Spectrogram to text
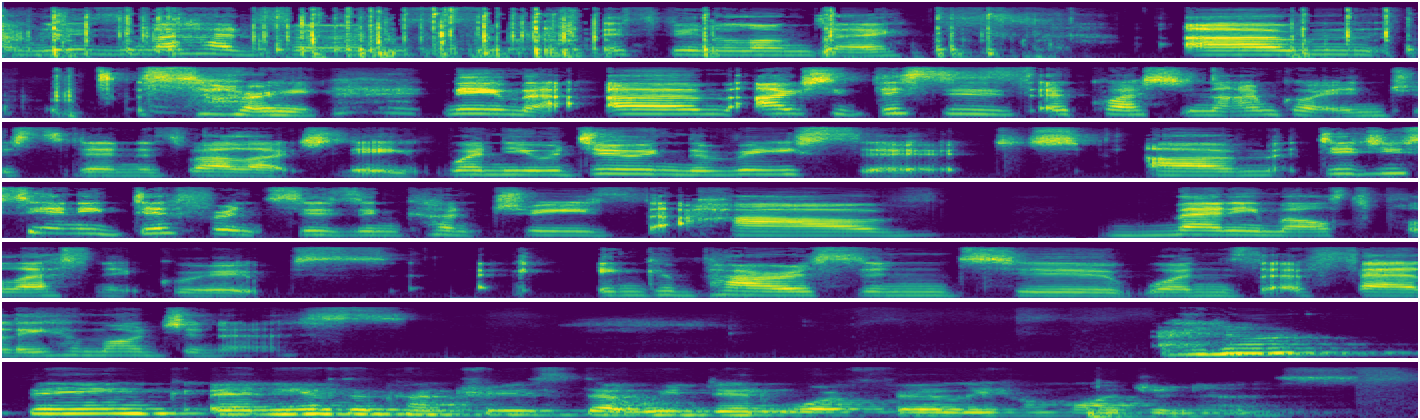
I'm losing my headphones. It's been a long day. Um, sorry, Nima, um, actually, this is a question that I'm quite interested in as well, actually. When you were doing the research, um, did you see any differences in countries that have many multiple ethnic groups in comparison to ones that are fairly homogenous? I don't think any of the countries that we did were fairly homogenous.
